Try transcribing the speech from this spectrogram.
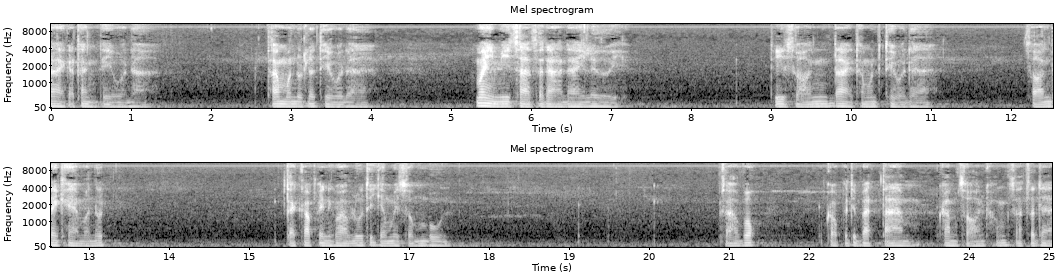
ได้กระทั่งเทวดา ทั้งมนุษย์และเทวดา ไม่มีศาสดาใดเลย ที่สอนได้ทั้งมนุษย์เทวดา สอนได้แค่มนุษย์ แต่ก็เป็นความรู้ที่ยังไม่สมบูรณ์ สาวกก็ปฏิบัติตามคำสอนของศาสดา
